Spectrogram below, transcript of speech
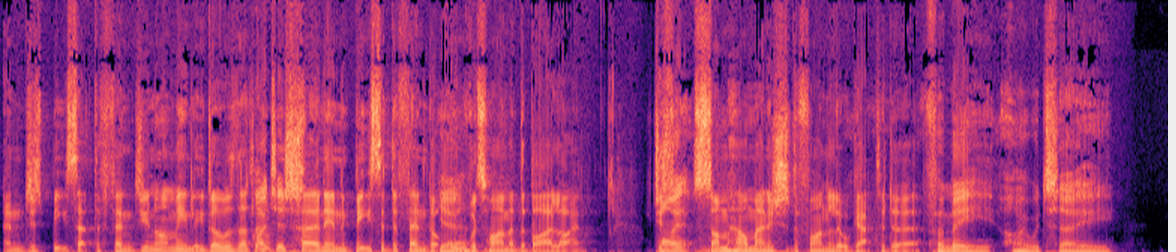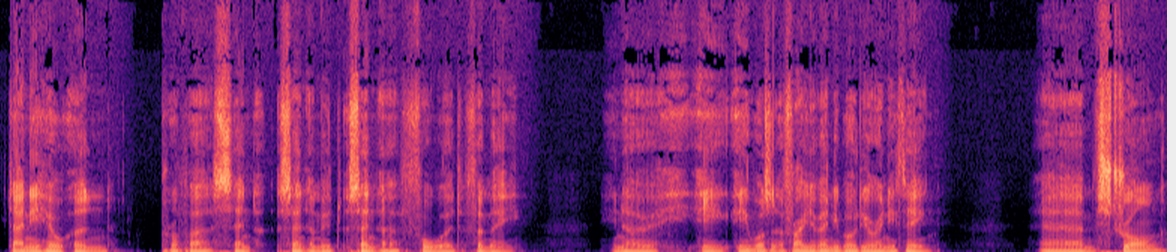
and just beats that defender. Do you know what I mean? He does that I little just- turn in and beats the defender Yeah. all the time at the byline. Just I- somehow manages to find a little gap to do it. For me, I would say Danny Hylton, proper centre centre mid centre forward for me. You know, he he wasn't afraid of anybody or anything. Um, strong,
